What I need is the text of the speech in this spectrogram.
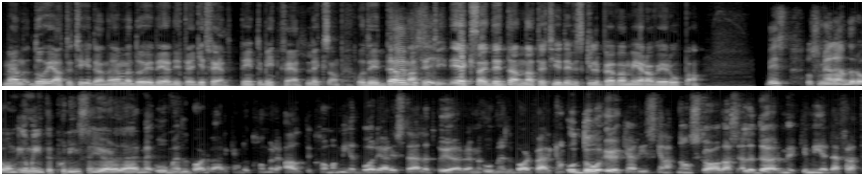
Men då är attityden, nej men då är det ditt eget fel, det är inte mitt fel liksom. Och det är den, ja, attityd, exakt, det är den attityden vi skulle behöva mer av i Europa. Visst, och som jag nämnde då, om, om inte polisen gör det där med omedelbar verkan, då kommer det alltid komma medborgare istället och göra det med omedelbar verkan. Och då ökar risken att någon skadas eller dör mycket mer därför att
